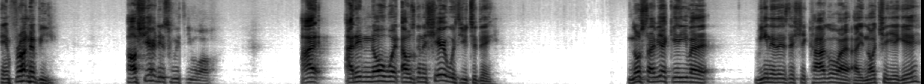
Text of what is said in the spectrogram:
in front of me. I'll share this with you all. I I didn't know what I was going to share with you today. No sabía que iba. Vine desde Chicago. I, noche llegué.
